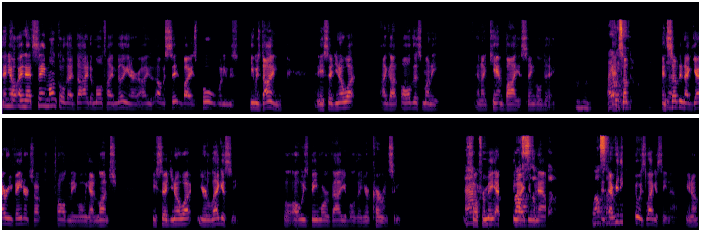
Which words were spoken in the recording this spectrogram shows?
And you know, and that same uncle that died a multimillionaire, I, I was sitting by his pool when he was he was dying, and he said, "You know what? I got all this money, and I can't buy a single day." Mm-hmm. I and something, and yeah. something that Gary Vaynerchuk told me when we had lunch. He said, "You know what? Your legacy will always be more valuable than your currency." Uh, so for me, everything well I do said. now, well everything I do is legacy now. You know.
